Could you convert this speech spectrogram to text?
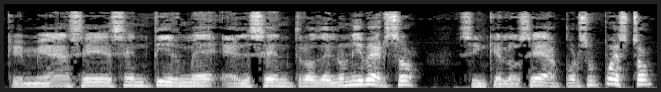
que me hace sentirme el centro del universo, sin que lo sea, por supuesto,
